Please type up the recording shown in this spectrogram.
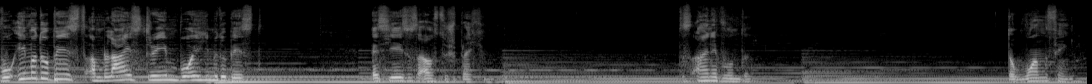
wo immer du bist, am Livestream, wo immer du bist, es Jesus auszusprechen? Das eine Wunder. The one thing.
